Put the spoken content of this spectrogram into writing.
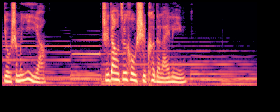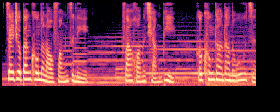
有什么异样，直到最后时刻的来临。在这半空的老房子里，发黄的墙壁。和空荡荡的屋子，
